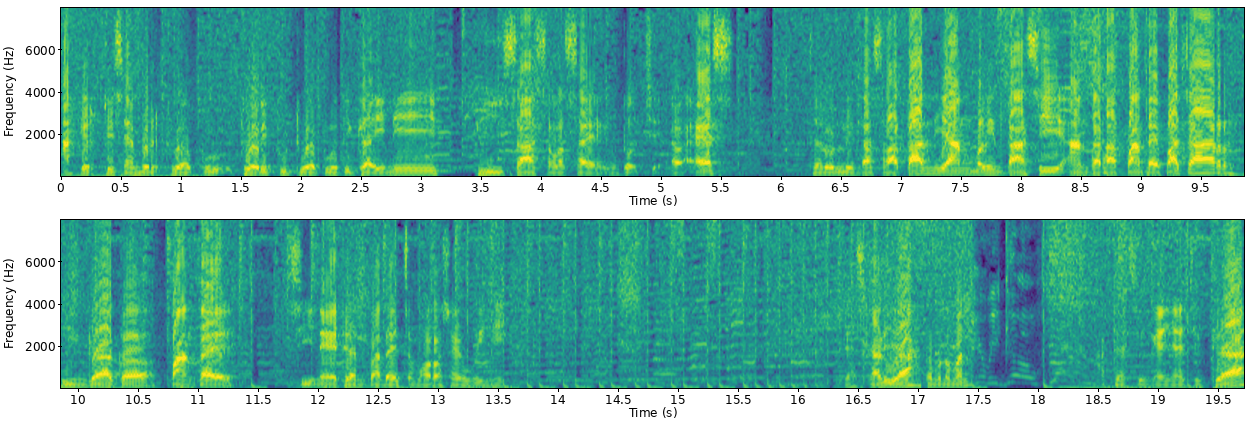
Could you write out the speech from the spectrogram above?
akhir Desember 20, 2023 ini bisa selesai untuk JLS jalur lintas selatan yang melintasi antara pantai Pacar hingga ke pantai Sine dan pantai Cemoro Sewu ini ya sekali ya teman-teman ada sungainya juga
